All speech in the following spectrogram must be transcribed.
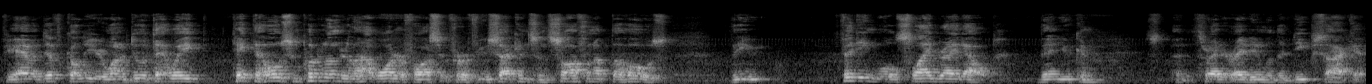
If you have a difficulty, you want to do it that way, take the hose and put it under the hot water faucet for a few seconds and soften up the hose. The fitting will slide right out. Then you can uh, thread it right in with a deep socket.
